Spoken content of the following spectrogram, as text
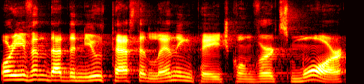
or even that the new tested landing page converts more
